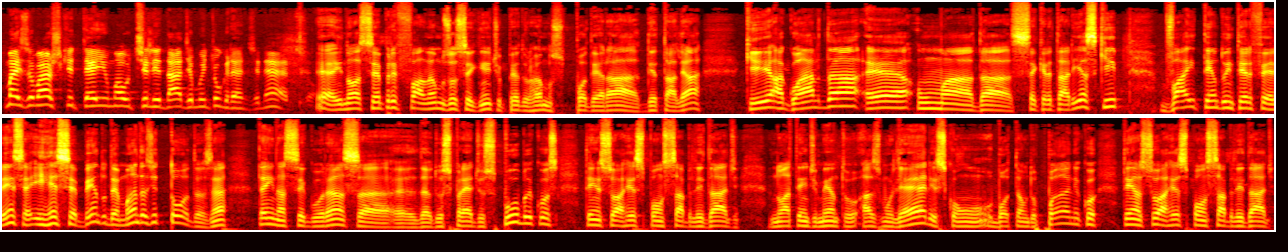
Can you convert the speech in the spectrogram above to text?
mas eu acho que tem uma utilidade muito grande, né, Edson? É, e nós sempre falamos o seguinte, o Pedro Ramos poderá detalhar que a guarda é uma das secretarias que vai tendo interferência e recebendo demandas de todas, né? Tem na segurança eh, dos prédios públicos, tem sua responsabilidade no atendimento às mulheres com o botão do pânico, tem a sua responsabilidade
